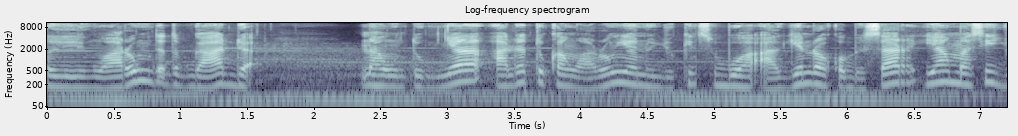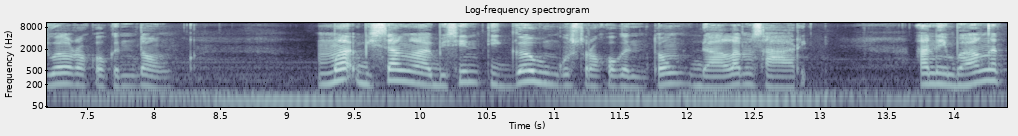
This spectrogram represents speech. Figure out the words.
Keliling warung tetap gak ada. Nah untungnya ada tukang warung yang nunjukin sebuah agen rokok besar yang masih jual rokok gentong. Emak bisa ngabisin tiga bungkus rokok gentong dalam sehari. Aneh banget.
